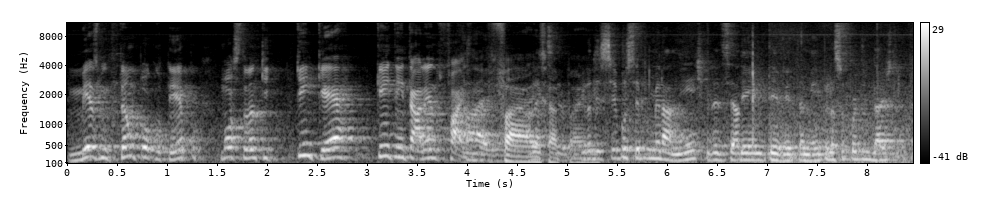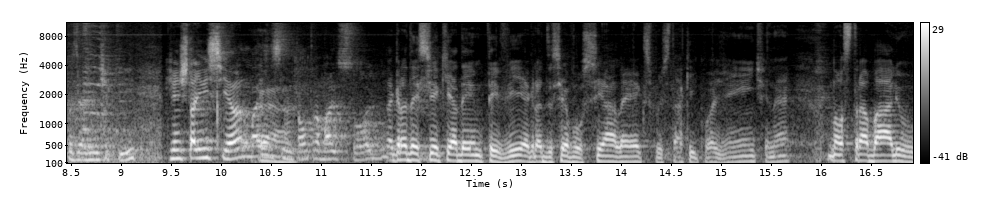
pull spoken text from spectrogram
mesmo em tão pouco tempo, mostrando que quem quer, quem tem talento faz, né? Faz, Alex, rapaz. Agradecer você primeiramente, agradecer a DMTV também pela sua oportunidade de fazer a gente aqui. Que a gente está iniciando, mas É. assim, tá um trabalho sólido. Agradecer aqui a DMTV, agradecer a você, Alex, por estar aqui com a gente, né? Nosso trabalho,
